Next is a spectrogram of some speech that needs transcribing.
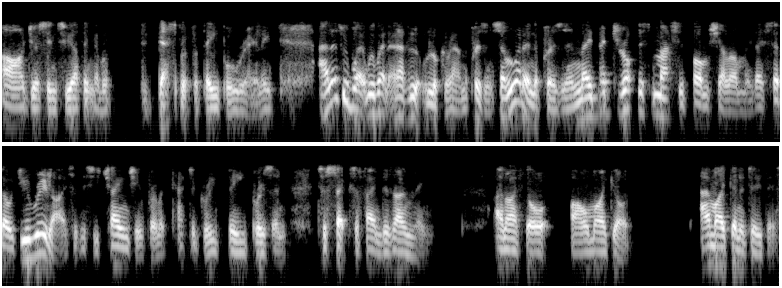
arduous interview. I think there were desperate for people, really. And as we went, we went and had a little look around the prison. So we went in the prison and they, they dropped this massive bombshell on me. They said, Oh, do you realize that this is changing from a category B prison to sex offenders only? And I thought, Oh my God, am I going to do this?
